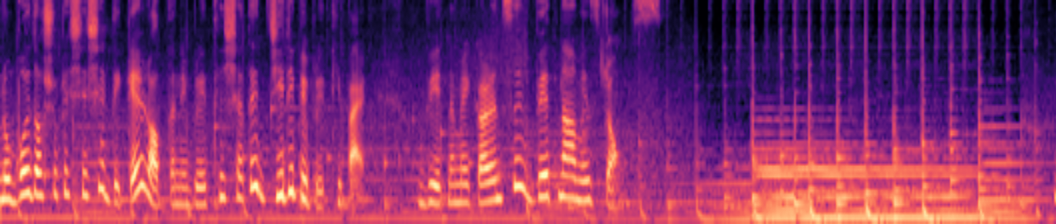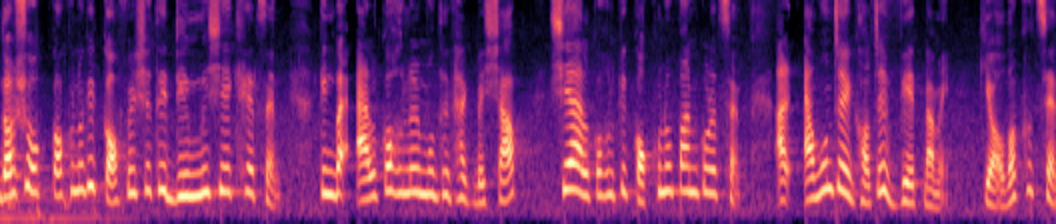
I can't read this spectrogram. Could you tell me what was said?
নব্বই দশকের শেষের দিকে রপ্তানি বৃদ্ধির সাথে জিডিপি বৃদ্ধি পায়। ভিয়েতনামের কারেন্সি ভিয়েতনাম ইজ ডংস। দর্শক, কখনো কি কফির সাথে ডিম মিশিয়ে খেয়েছেন? কিংবা অ্যালকোহলের মধ্যে থাকবে সাপ? সে অ্যালকোহল কি কখনো পান করেছেন? আর এমনটাই ঘটে ভিয়েতনামে। কি অবাক হচ্ছেন?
